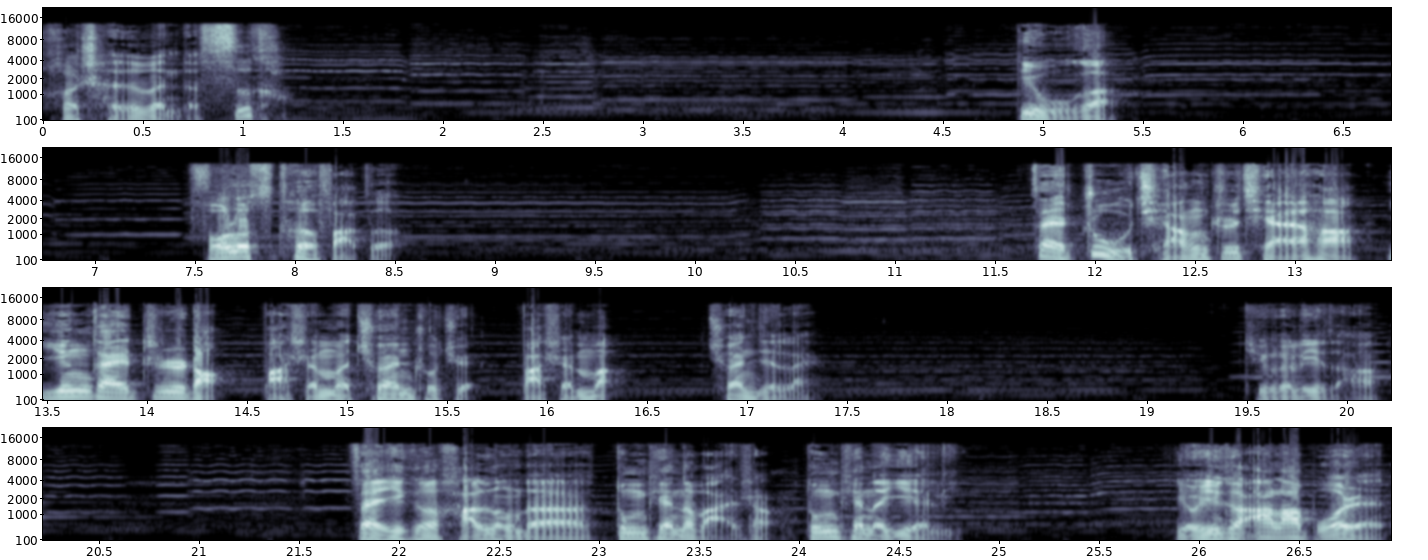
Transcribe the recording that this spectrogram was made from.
和沉稳的思考。第五个，佛罗斯特法则，在筑墙之前，哈，应该知道把什么圈出去，把什么圈进来。举个例子啊，在一个寒冷的冬天的晚上，冬天的夜里，有一个阿拉伯人，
